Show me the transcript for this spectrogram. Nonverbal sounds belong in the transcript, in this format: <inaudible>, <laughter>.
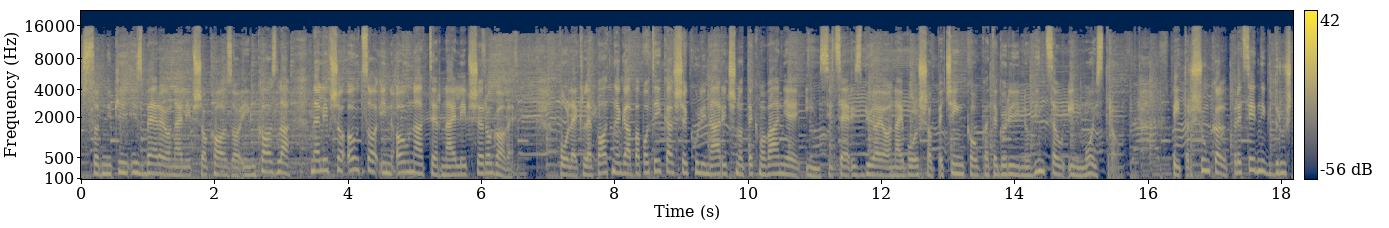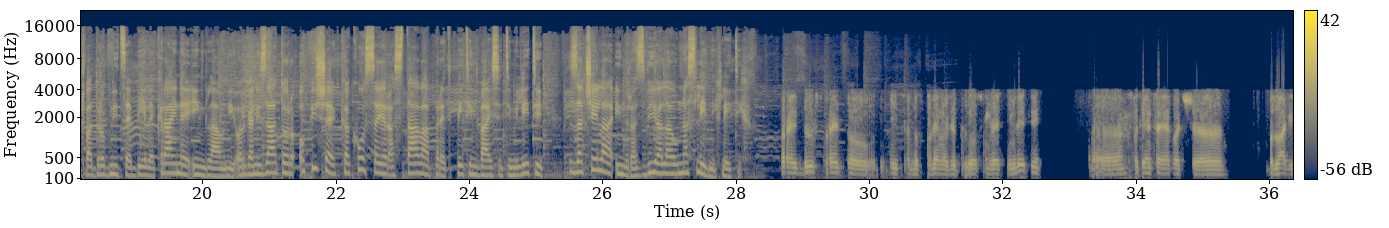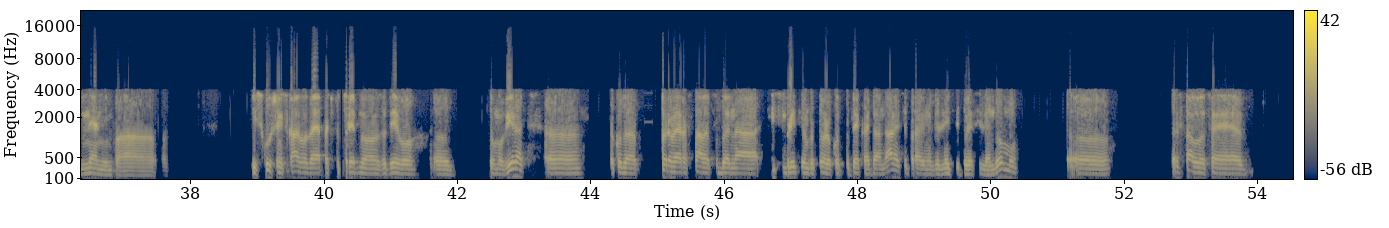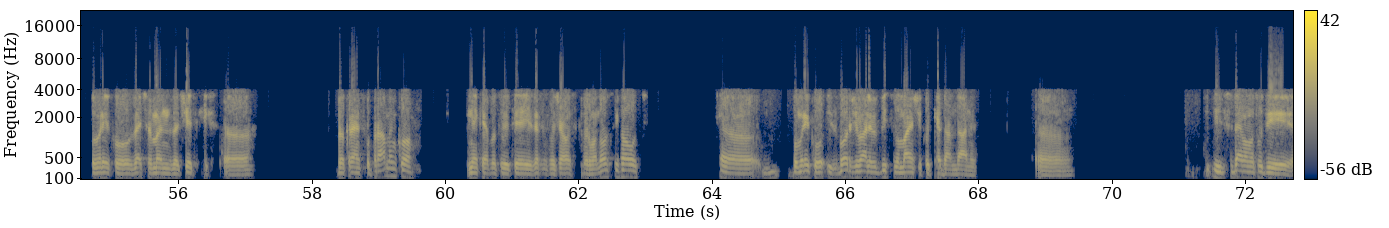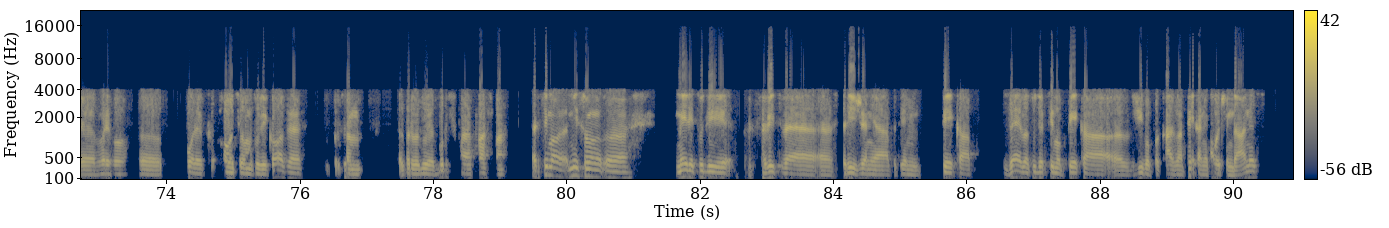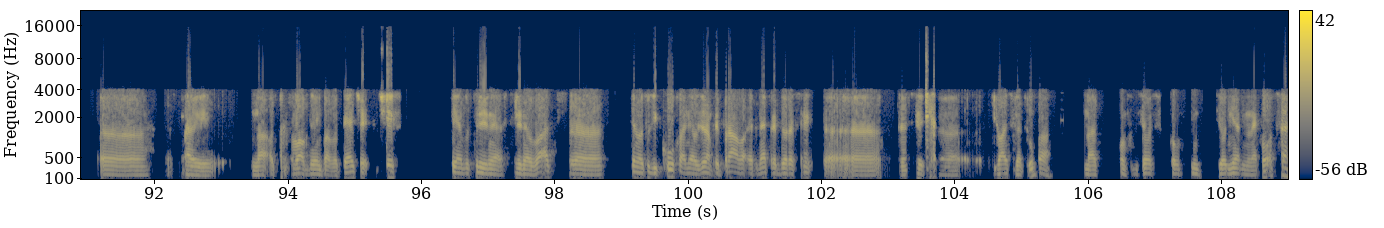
Sodniki izberejo najlepšo kozo in kozla, najlepšo ovco in ovna ter najlepše rogove. Poleg lepotnega pa poteka še kulinarično tekmovanje in sicer izbirajo najboljšo pečenko v kategoriji novincev in mojstrov. Petr Šunkel, predsednik Društva Drobnice Bele krajine in glavni organizator, opiše, kako se je razstava pred 25 leti začela in razvijala v naslednjih letih. Torej, društvo rejcev je bilo ustanovljeno že pred 28 leti, e, potem se je pač e, podlagi mnen in pa izkušenj izkazalo, da je pač potrebno zadevo e, promovirati. E, tako da prve razstave so bile na istem britskem prostoru, kot potekajo dan danes, se pravi na delnici pri Silnem domu. Uh, razstavilo se je, bom rekel, več ali manj začetkih uh, v krajinsko pramenko, nekaj je bilo tudi te izrazne slučajnosti romanovskih ovc. Uh, bom rekel, izbor živali je v bistvu manjši, kot je dan danes. Uh, sedaj imamo tudi, uh, bom rekel, uh, poleg ovcev imamo tudi koze, predvsem prevladuje burska pasma. Recimo, mi smo uh, imeli tudi predstavitve uh, striženja, potem peka, zdaj je bilo tudi recimo peka, uh, živo pokazana peka nekoč in danes, uh, na odprtem ognju in pa v peče, čeh, potem je bilo striženje, striženje ovac, uh, potem je bilo tudi kuhanje oziroma priprava, er najprej bil resek, uh, resek uh, živalskega trupa na konfunkcionirane koce,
